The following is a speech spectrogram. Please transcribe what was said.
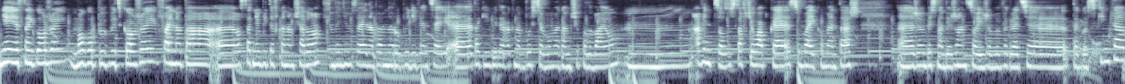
nie jest najgorzej, mogłoby być gorzej. Fajna ta e, ostatnia bitewka nam siadła. Będziemy sobie na pewno robili więcej e, takich bitewek na buście, bo mega mi się podobają. Mm, a więc co, zostawcie łapkę, suba i komentarz żeby być na bieżąco i żeby wygrać e, tego skinka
